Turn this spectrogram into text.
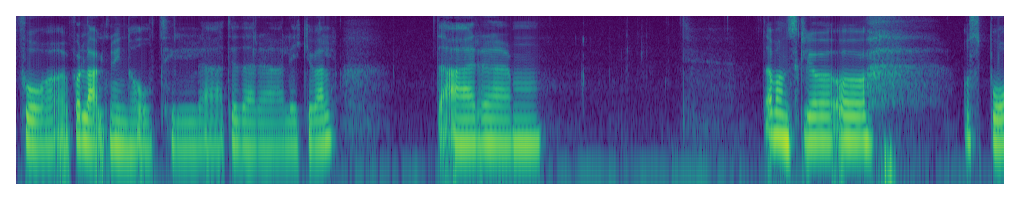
få, få, laget noe innhold til, til, dere likevel. Det er um, det er vanskelig å, å, å spå.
